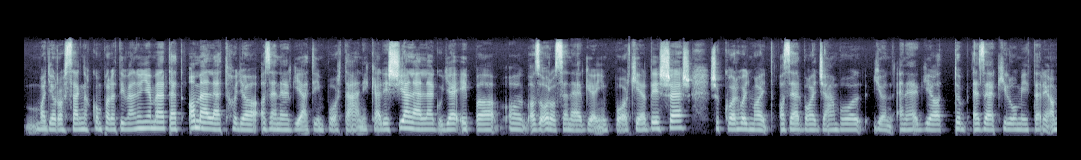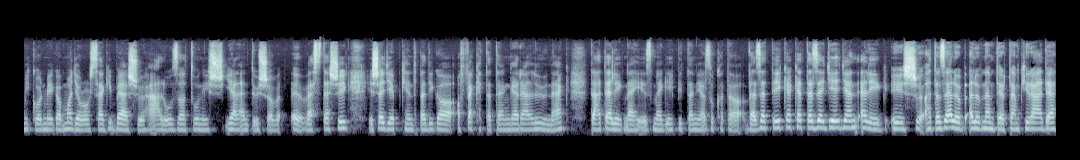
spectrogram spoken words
Magyarországnak komparatív előnye, mert tehát amellett, hogy a, az energiát importálni kell, és jelenleg ugye épp a, a, az orosz energiaimport kérdéses, és akkor, hogy majd Azerbajdzsán Azerbajdzsánból jön energia több ezer kilométerre, amikor még a magyarországi belső hálózaton is jelentős a veszteség, és egyébként pedig a, a Fekete-tengeren lőnek, tehát elég nehéz megépíteni azokat a vezetékeket. Ez egy ilyen elég, és hát az előbb, előbb nem tértem ki rá, de,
